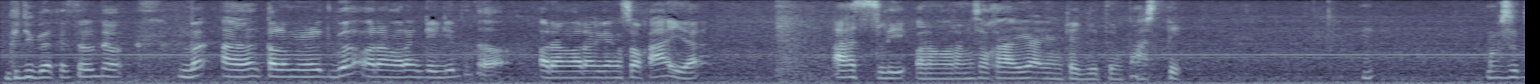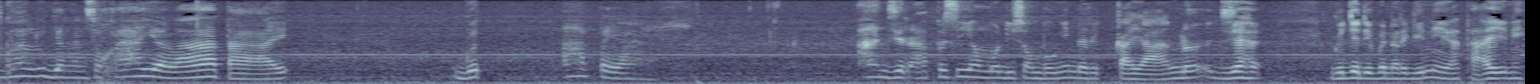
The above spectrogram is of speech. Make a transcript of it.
Gue juga kesel tuh. Mbak uh, kalau menurut gue orang-orang kayak gitu tuh orang-orang yang sok kaya. Asli orang-orang sok kaya yang kayak gitu pasti. Maksud gue lu jangan sok kaya lah tai gue apa ya? Anjir apa sih yang mau disombongin dari kekayaan lo gue jadi bener gini ya tai nih.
